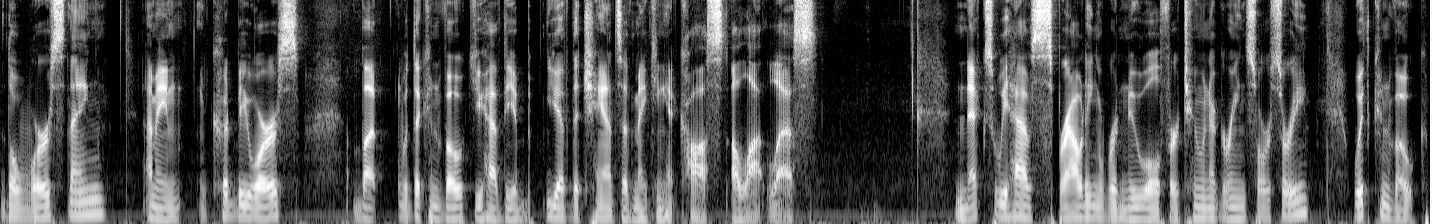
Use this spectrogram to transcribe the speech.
the worst thing. I mean, it could be worse, but with the Convoke, you have the you have the chance of making it cost a lot less. Next, we have Sprouting Renewal for two and a green sorcery with Convoke.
